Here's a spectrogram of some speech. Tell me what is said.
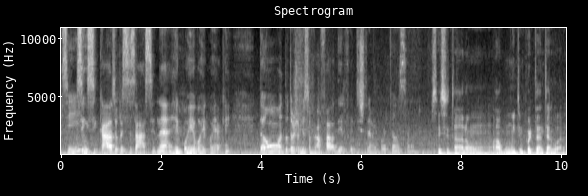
Sim. Se, se caso eu precisasse né, recorrer, uhum. eu vou recorrer a quem? Então, o Dr. Jamilson, a fala dele foi de extrema importância. Vocês citaram algo muito importante agora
